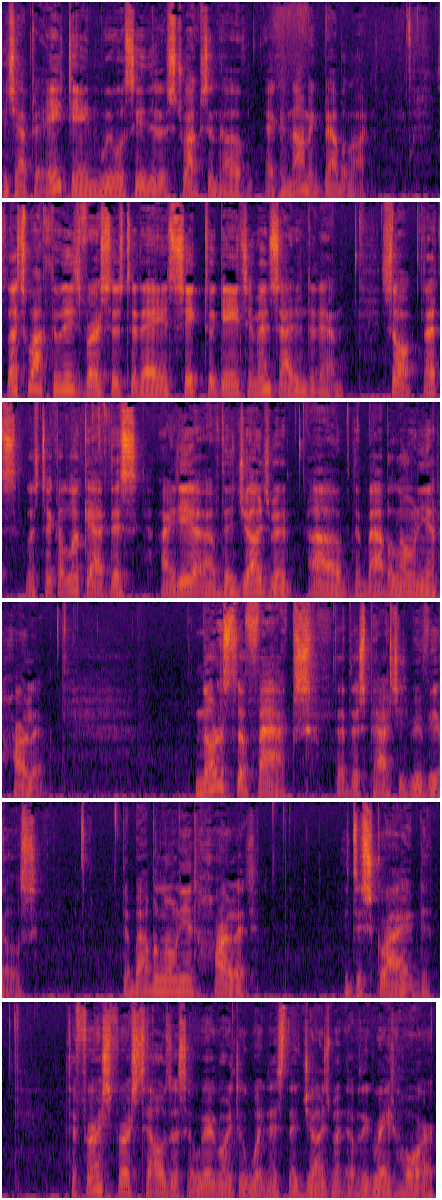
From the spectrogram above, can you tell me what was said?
In chapter 18, we will see the destruction of economic Babylon. So let's walk through these verses today and seek to gain some insight into them. So let's let's take a look at this idea of the judgment of the Babylonian harlot. Notice the facts that this passage reveals. The Babylonian harlot is described. The first verse tells us that we are going to witness the judgment of the great whore.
